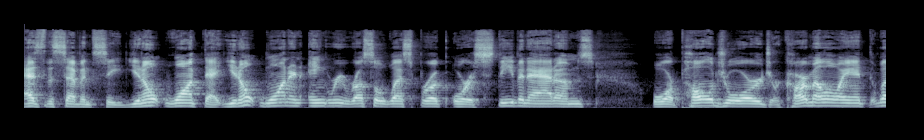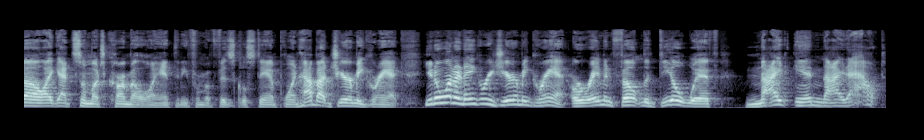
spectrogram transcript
as the seventh seed. You don't want that. You don't want an angry Russell Westbrook or a Steven Adams or Paul George or Carmelo Anthony. Well, I got so much Carmelo Anthony from a physical standpoint. How about Jerami Grant? You don't want an angry Jerami Grant or Raymond Felton to deal with night in, night out.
